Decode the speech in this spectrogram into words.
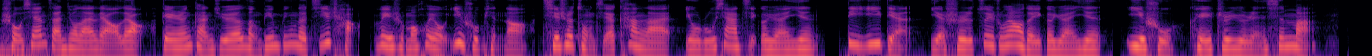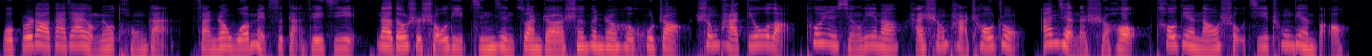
首先，咱就来聊聊给人感觉冷冰冰的机场为什么会有艺术品呢？其实总结看来有如下几个原因。第一点也是最重要的一个原因，艺术可以治愈人心嘛？我不知道大家有没有同感，反正我每次赶飞机，那都是手里紧紧攥着身份证和护照，生怕丢了；托运行李呢，还生怕超重；安检的时候。掏电脑、手机、充电宝、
